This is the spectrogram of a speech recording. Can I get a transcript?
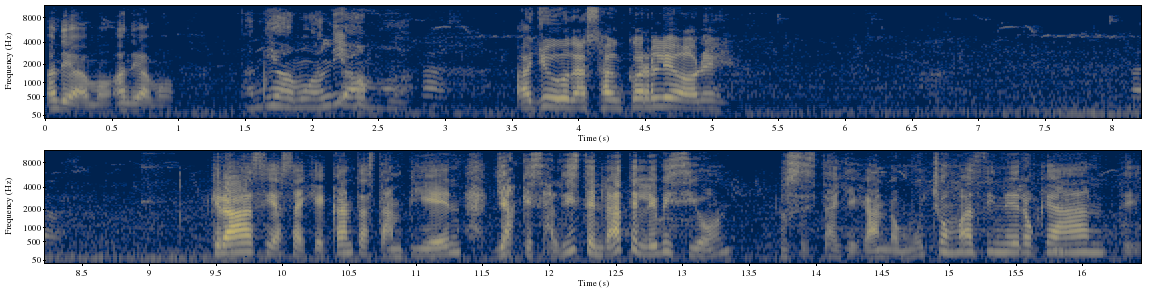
Andiamo, andiamo. Andiamo, andiamo. Ayuda, San Corleone. Gracias a que cantas tan bien, ya que saliste en la televisión, nos está llegando mucho más dinero que antes.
